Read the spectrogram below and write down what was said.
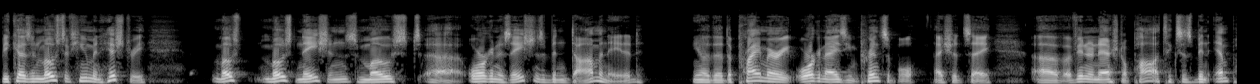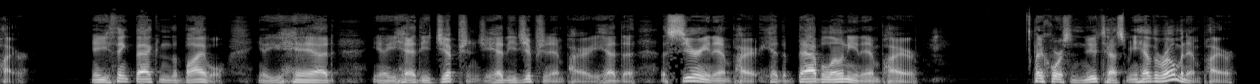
Because in most of human history, most, most nations, most uh, organizations have been dominated. You know, the, the primary organizing principle, I should say, of, of international politics has been empire. You know, you think back into the Bible, you know, you had, you know, you had the Egyptians, you had the Egyptian Empire, you had the Assyrian Empire, you had the Babylonian Empire. And of course, in the New Testament, you have the Roman Empire.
